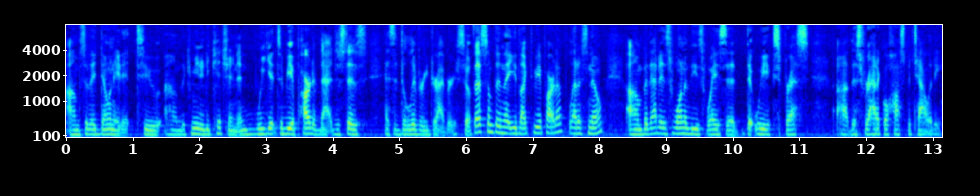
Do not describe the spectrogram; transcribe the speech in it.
Um, so they donate it to um, the community kitchen, and we get to be a part of that just as, as a delivery driver. So if that's something that you'd like to be a part of, let us know. but that is one of these ways that, that we express uh, this radical hospitality.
